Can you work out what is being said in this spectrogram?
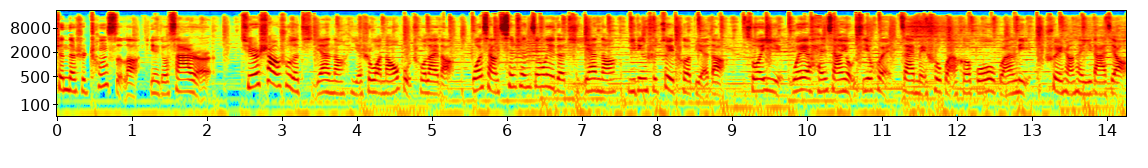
真的是撑死了也就仨人儿。其实上述的体验呢，也是我脑补出来的。我想亲身经历的体验呢，一定是最特别的。所以我也很想有机会在美术馆和博物馆里睡上它一大觉。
